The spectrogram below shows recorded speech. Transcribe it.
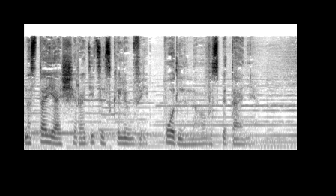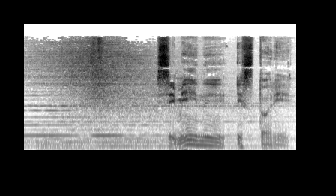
настоящей родительской любви, подлинного воспитания. Семейные истории –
